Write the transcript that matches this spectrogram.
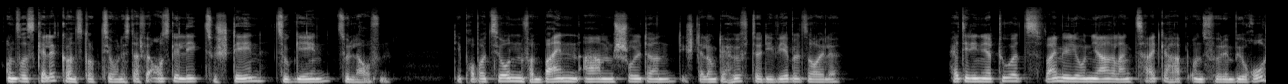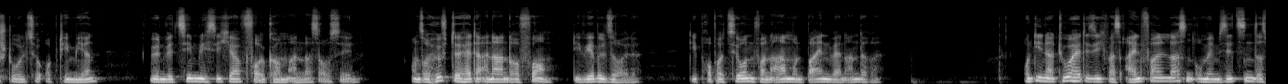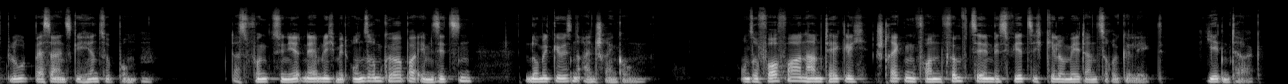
Unsere Skelettkonstruktion ist dafür ausgelegt, zu stehen, zu gehen, zu laufen. Die Proportionen von Beinen, Armen, Schultern, die Stellung der Hüfte, die Wirbelsäule. Hätte die Natur zwei Millionen Jahre lang Zeit gehabt, uns für den Bürostuhl zu optimieren, würden wir ziemlich sicher vollkommen anders aussehen. Unsere Hüfte hätte eine andere Form, die Wirbelsäule. Die Proportionen von Armen und Beinen wären andere. Und die Natur hätte sich was einfallen lassen, um im Sitzen das Blut besser ins Gehirn zu pumpen. Das funktioniert nämlich mit unserem Körper im Sitzen nur mit gewissen Einschränkungen. Unsere Vorfahren haben täglich Strecken von 15 bis 40 Kilometern zurückgelegt. Jeden Tag.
